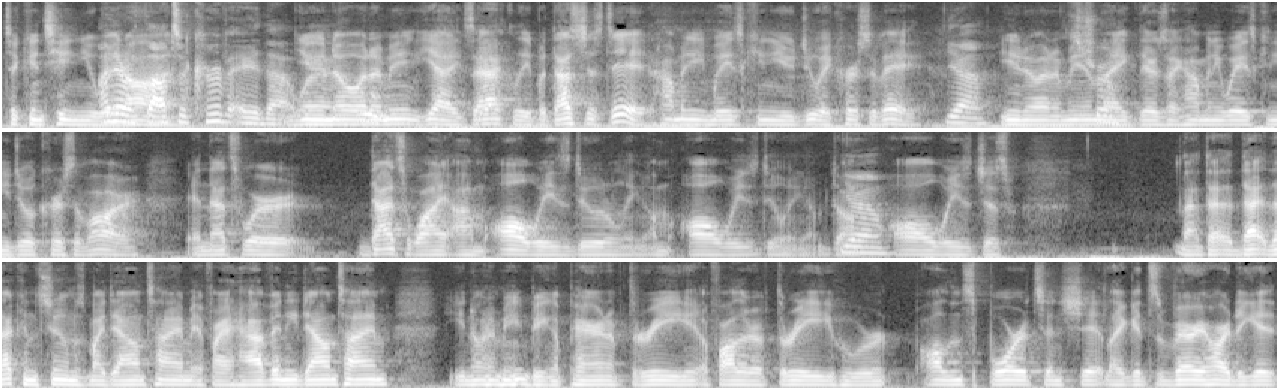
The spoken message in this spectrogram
to continue I never on. thought to curve A that way. You know what I mean? Yeah, exactly. But that's just it. How many ways can you do a cursive A? Yeah. You know what I mean? Like there's like how many ways can you do a cursive R? And that's where that's why I'm always doodling. I'm always doing. I'm, I'm Yeah. always just not that that that consumes my downtime if I have any downtime. You know what I mean? Mm-hmm. Being a parent of three, a father of three, who are all in sports and shit. Like it's very hard to get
